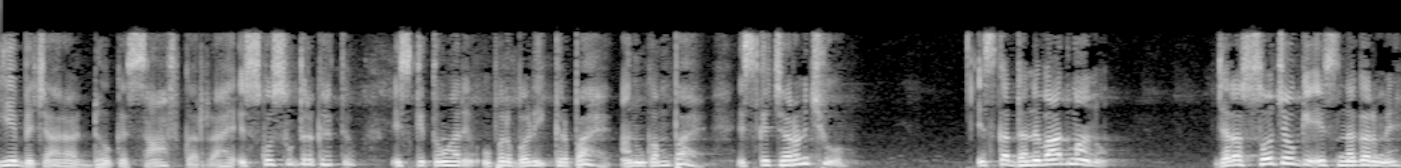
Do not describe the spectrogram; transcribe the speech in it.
यह बेचारा ढोके साफ़ कर रहा है, इसको शूद्र कहते हो। इसकी तुम्हारे ऊपर बड़ी कृपा है, अनुकंपा है। इसके चरण छुओ। इसका धन्यवाद मानो। जरा सोचो कि इस नगर में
